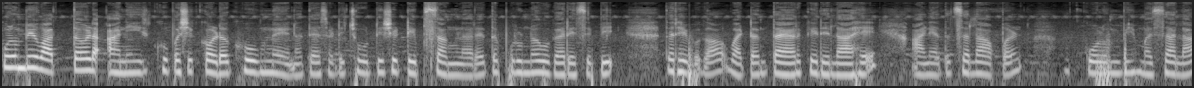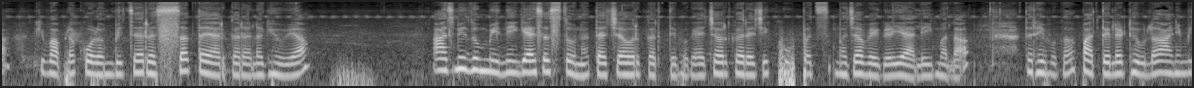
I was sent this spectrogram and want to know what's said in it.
कोळंबी वातड आणि खूप अशी कडक होऊ नये ना त्यासाठी छोटीशी टिप्स सांगणार आहे. तर पूर्ण बघा रेसिपी तर हे बघा वाटण तयार केलेलं आहे. आणि आता चला आपण कोळंबी मसाला किंवा आपला कोळंबीचा रस्सा तयार करायला घेऊया. आज मी जो मिनी गॅस असतो ना त्याच्यावर करते बघा. याच्यावर करायची खूपच मजा वेगळी आली मला. तर हे बघा पातेलं ठेवलं आणि मी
